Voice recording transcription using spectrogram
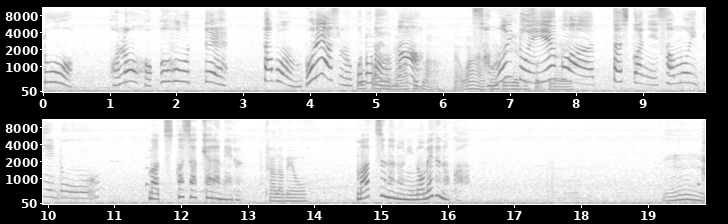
とこの北風って多分ボレアスのことだよ รู้เปล่าหรือ な เปล่าแต่ว่าเขา 寒 จะ い เย็น と สุ い ด え ๆเล ば ย 確かに寒いけど松笠キャラメル คาราเมล 松なのに飲めるのか อืม それな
